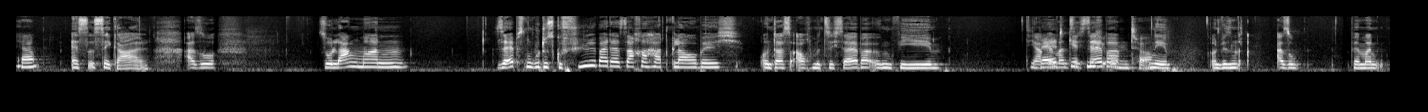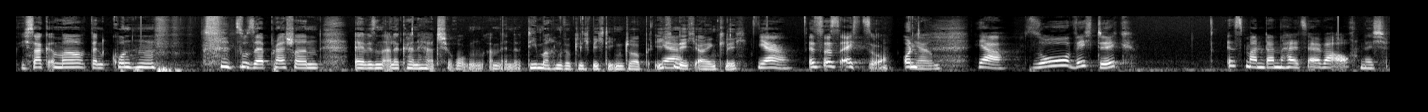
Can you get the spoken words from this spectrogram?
Ja, Es ist egal. Also, solange man selbst ein gutes Gefühl bei der Sache hat, glaube ich, und das auch mit sich selber irgendwie. Die Welt geht nicht unter. Nee. Und wir sind, also, wenn man, ich sag immer, wenn Kunden zu sehr pressern, äh, wir sind alle keine Herzchirurgen am Ende. Die machen wirklich wichtigen Job. Ich Ja. nicht eigentlich. ja, es ist echt so. Und Ja. ja. so wichtig ist man dann halt selber auch nicht.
